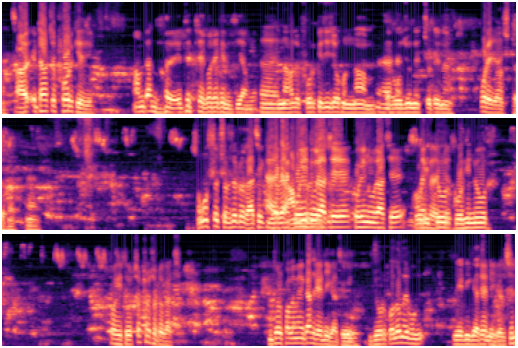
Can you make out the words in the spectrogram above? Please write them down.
আচ্ছা। আর এটা হচ্ছে ফোর কেজি আমরা ধরে এতে ঠেকো রেখে দিচ্ছি আমরা। আহ, না হলে ফোর কেজি যখন নাম ওজনের চোটে না পড়ে যায়। নষ্ট হয়। হ্যাঁ। সমস্ত ছোট ছোট গাছে হ্যাঁ কীভাবে এখানে আম ধরে কহিতুর রয়েছে। আছে কোহিনুর আছে অনেক কহিতুর variety আছে। কোহিনুর। কহিতুর ছোট ছোট গাছ। জোর কলমের গাছ রেডি গাছ এগুলো। জোর কলম এবং রেডি গাছ বলছেন।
